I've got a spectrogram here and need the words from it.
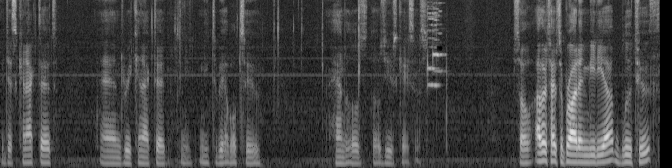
we disconnect it and reconnect it. You need to be able to handle those, those use cases. So other types of broadband media, Bluetooth.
